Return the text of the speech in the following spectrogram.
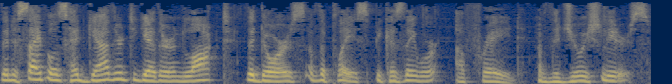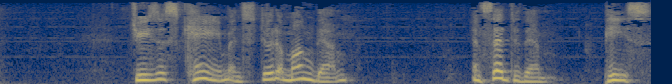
the disciples had gathered together and locked the doors of the place because they were afraid of the Jewish leaders. Jesus came and stood among them and said to them, Peace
